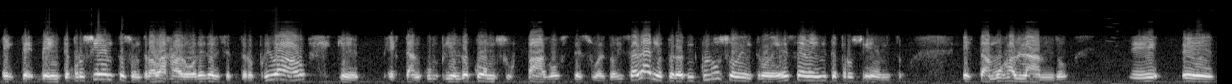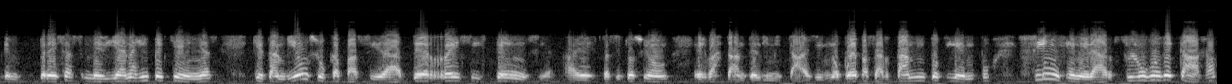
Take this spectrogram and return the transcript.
Este 20% son trabajadores del sector privado que están cumpliendo con sus pagos de sueldos y salarios, pero incluso dentro de ese 20% estamos hablando de eh, empresas medianas y pequeñas que también su capacidad de resistencia a esta situación es bastante limitada. Es decir, no puede pasar tanto tiempo sin generar flujos de caja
